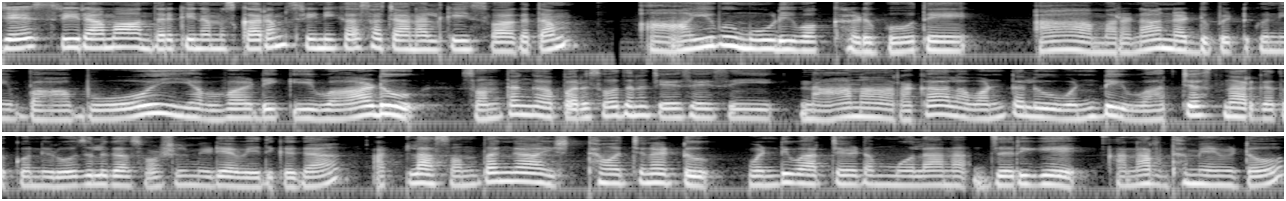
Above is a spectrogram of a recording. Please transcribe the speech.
జయ శ్రీరామ అందరికీ నమస్కారం. శ్రీనివాస ఛానల్కి స్వాగతం. ఆయువు మూడి ఒక్కడు పోతే ఆ మరణాన్ని అడ్డు పెట్టుకుని బాబోయ్ ఎవ్వడికి వాడు. సొంతంగా పరిశోధన చేసేసి నానా రకాల వంటలు వండి వార్చేస్తున్నారు గత కొన్ని రోజులుగా సోషల్ మీడియా వేదికగా. అట్లా సొంతంగా ఇష్టం వచ్చినట్టు వండి వార్చేయడం మూలాన జరిగే అనర్థమేమిటో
